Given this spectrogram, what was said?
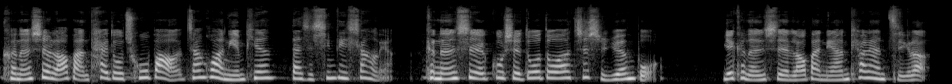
可能是老板态度粗暴、脏话连篇，但是心地善良；可能是故事多多、知识渊博；也可能是老板娘漂亮极了；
